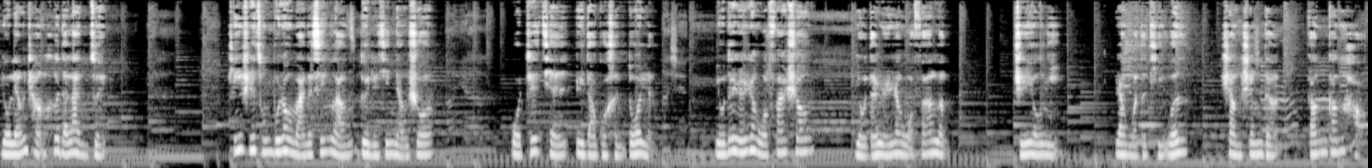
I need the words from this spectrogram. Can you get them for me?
有两场喝得烂醉。平时从不肉麻的新郎对着新娘说：“我之前遇到过很多人，有的人让我发烧，有的人让我发冷，只有你，让我的体温上升的刚刚好。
